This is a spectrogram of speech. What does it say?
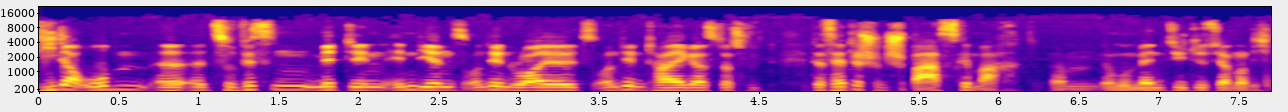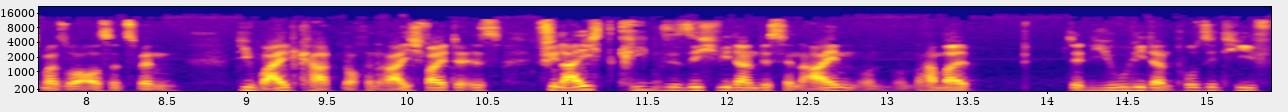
die da oben äh, äh, zu wissen mit den Indians und den Royals und den Tigers, das, das hätte schon Spaß gemacht. Ähm, Im Moment sieht es ja noch nicht mal so aus, als wenn die Wildcard noch in Reichweite ist. Vielleicht kriegen sie sich wieder ein bisschen ein und, und haben halt den Juli dann positiv.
